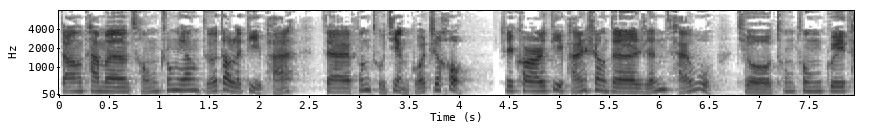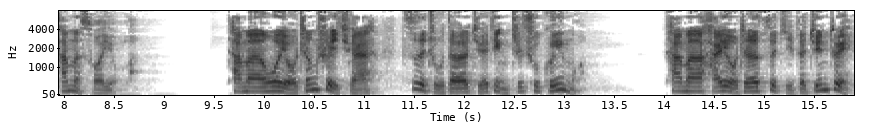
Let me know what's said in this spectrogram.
当他们从中央得到了地盘，在封土建国之后。这块地盘上的人财物就通通归他们所有了，他们握有征税权，自主的决定支出规模，他们还有着自己的军队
